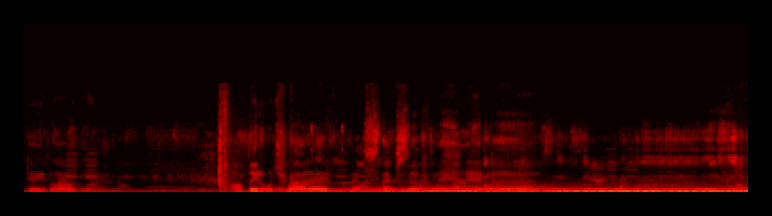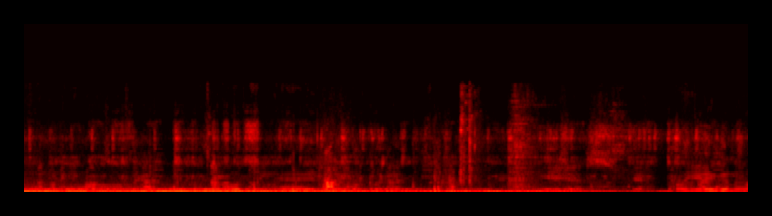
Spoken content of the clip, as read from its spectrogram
day login. I hope they don't try that, that slick stuff, man, that, uh, PUBG had, like, oh yeah, they're gonna,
